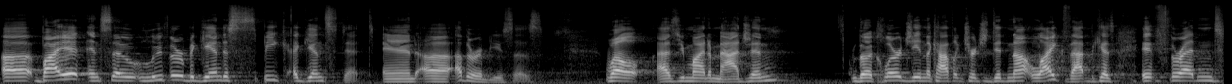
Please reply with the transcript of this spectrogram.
uh, by it, and so Luther began to speak against it and uh, other abuses. Well, as you might imagine, the clergy in the Catholic Church did not like that because it threatened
